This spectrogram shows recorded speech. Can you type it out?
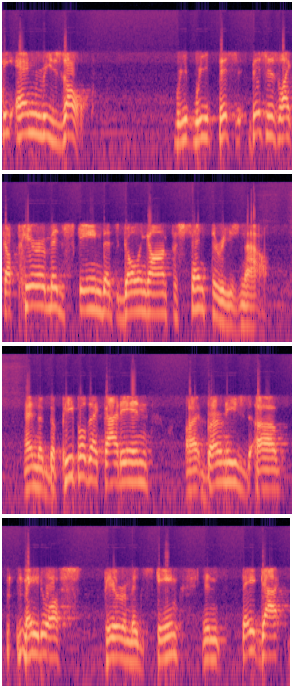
the end result. We, we, this, this is like a pyramid scheme that's going on for centuries now. And the, the people that got in uh, Bernie's uh, Madoff's pyramid scheme, and they got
